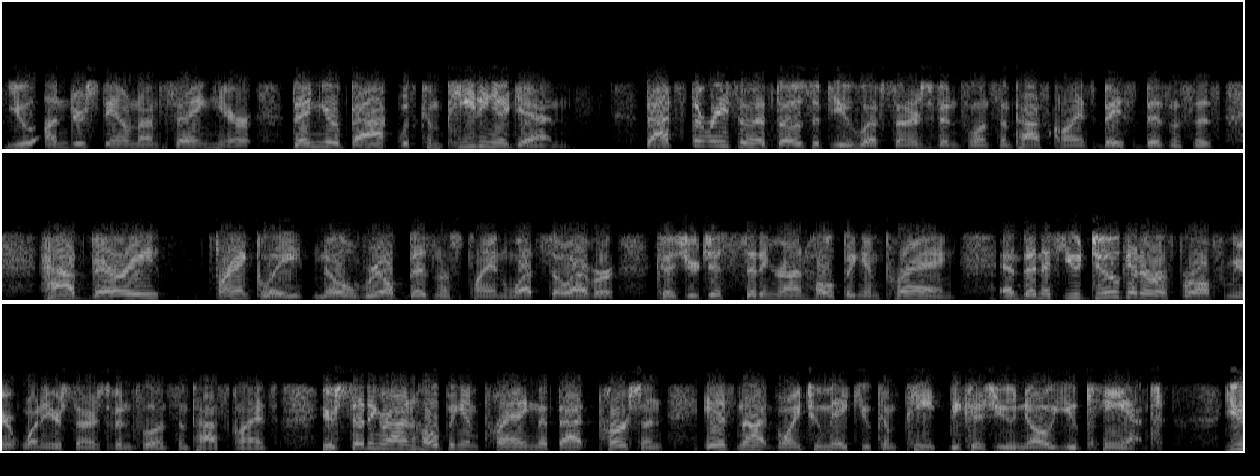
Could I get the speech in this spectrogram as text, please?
You understand what I'm saying here? Then you're back with competing again. That's the reason that those of you who have centers of influence and past clients based businesses have very frankly no real business plan whatsoever because you're just sitting around hoping and praying. And then if you do get a referral from your one of your centers of influence and past clients, you're sitting around hoping and praying that that person is not going to make you compete because you know you can't. You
